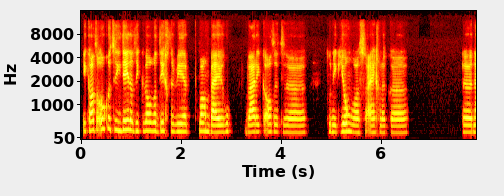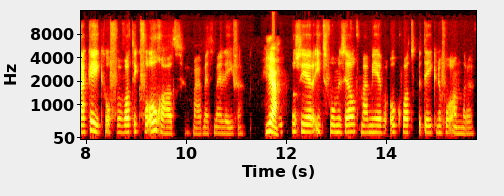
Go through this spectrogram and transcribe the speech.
Ik had ook het idee dat ik wel wat dichter weer kwam bij hoe, waar ik altijd, toen ik jong was, eigenlijk naar keek. Of wat ik voor ogen had maar, met mijn leven. Ja. Niet zozeer iets voor mezelf, maar meer ook wat betekenen voor anderen.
